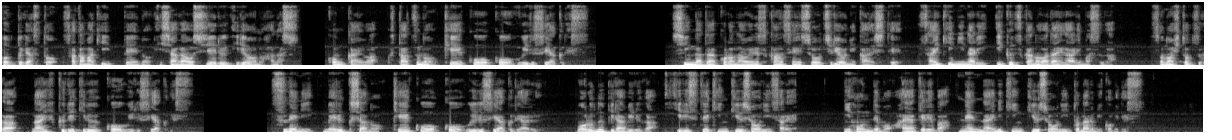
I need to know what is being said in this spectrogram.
ポッドキャスト、坂巻一平の医者が教える医療の話。今回は2つの経口抗ウイルス薬です。新型コロナウイルス感染症治療に関して最近になりいくつかの話題がありますが、その一つが内服できる抗ウイルス薬です。すでにメルク社の経口抗ウイルス薬であるモルヌピラビルがイギリスで緊急承認され、日本でも早ければ年内に緊急承認となる見込みです。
